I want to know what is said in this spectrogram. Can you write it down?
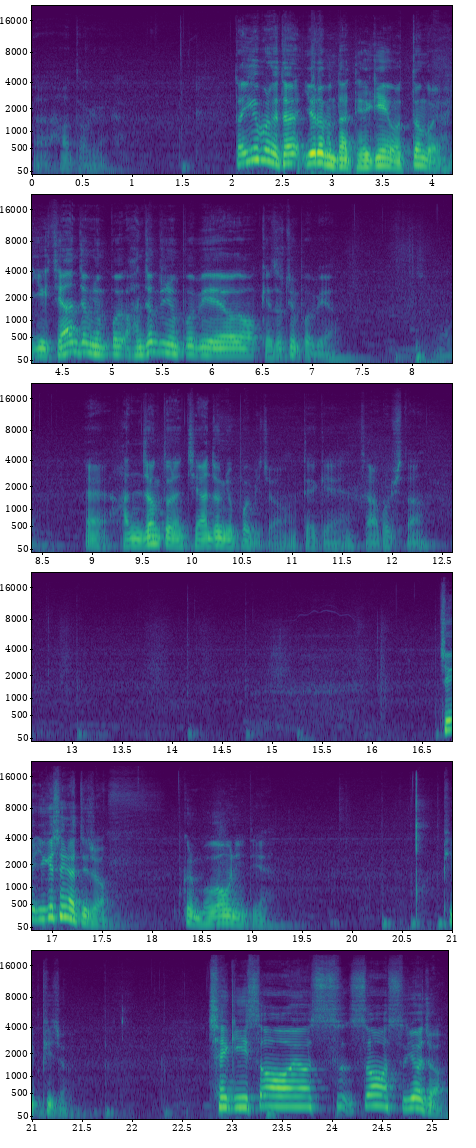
아, dog 이런 거. 다 이거 보니까 다, 여러분 다 대개 어떤 거예요? 이게 제한적 용법, 한정적 용법이에요, 계속적 용법이에요. 예, 한정 또는 제한적 용법이죠. 대개. 자 봅시다. 지금 이게 생략되죠. 그럼 뭐가 오니 뒤에? PP죠. 책이 써요, 쓰, 써 쓰여져.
